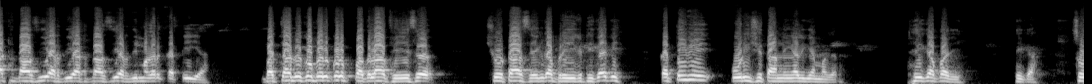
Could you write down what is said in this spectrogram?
8-10000 ਦੀ 8-10000 ਦੀ ਮਗਰ ਕੱਟੀ ਆ। ਬੱਚਾ ਵੇਖੋ, ਬਿਲਕੁਲ ਪਤਲਾ ਫੇਸ ਛੋਟਾ ਸਿੰਘ ਆ, ਬਰੀਕ, ਠੀਕ ਆ ਜੀ? ਕੱਟੀ ਵੀ ਪੂਰੀ ਸ਼ੈਤਾਨੀ ਵਾਲੀ ਆ ਮਗਰ। ਠੀਕ ਆ ਭਾਜੀ, ਠੀਕ ਆ। ਸੋ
